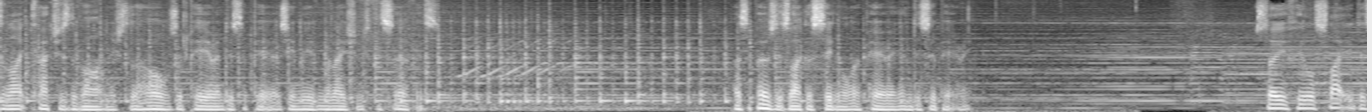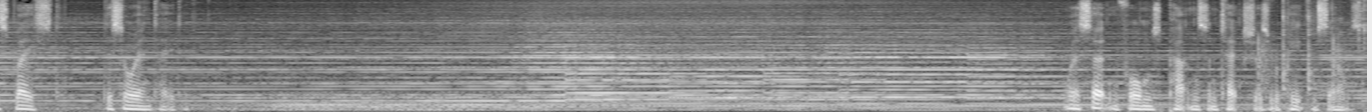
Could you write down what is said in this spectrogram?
the light catches the varnish, the holes appear and disappear as you move in relation to the surface. I suppose it's like a signal appearing and disappearing. So you feel slightly displaced, disorientated. Where certain forms, patterns and textures repeat themselves.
